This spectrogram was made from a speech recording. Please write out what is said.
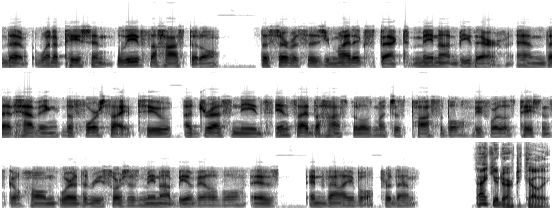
that when a patient leaves the hospital, the services you might expect may not be there, and that having the foresight to address needs inside the hospital as much as possible before those patients go home where the resources may not be available is invaluable for them. Thank you, Dr. Kelly.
